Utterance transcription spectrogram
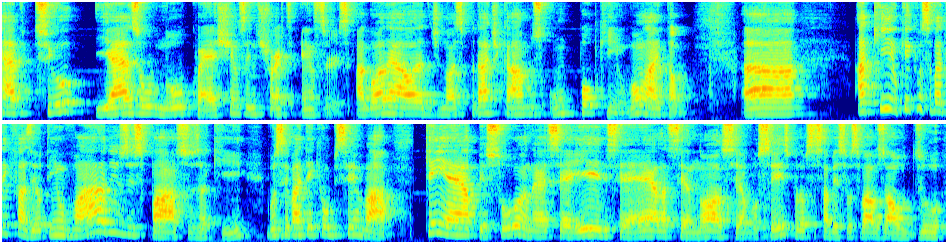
have two yes or no questions and short answers. Agora é a hora de nós praticarmos um pouquinho. Vamos lá, então. Uh, aqui, o que, você vai ter que fazer? Eu tenho vários espaços aqui. Você vai ter que observar quem é a pessoa, né? Se é ele, se é ela, se é nós, se é vocês, para você saber se você vai usar o do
